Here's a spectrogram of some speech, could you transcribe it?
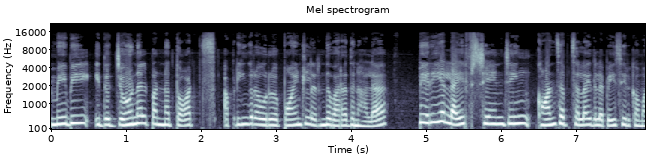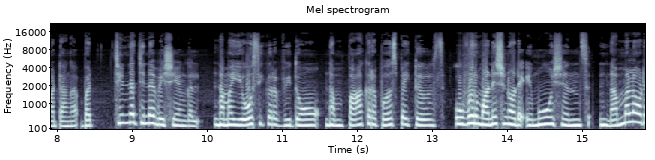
maybe இது ஜேர்னல் பண்ண தாட்ஸ் அப்படிங்கிற ஒரு பாயிண்ட்ல இருந்து வரதுனால பெரிய லைஃப் சேஞ்சிங் கான்செப்ட்ஸ் எல்லாம் இதில் பேசியிருக்க மாட்டாங்க. பட் சின்ன சின்ன விஷயங்கள் நம்ம யோசிக்கிற விதம் நம்ம பார்க்குற பர்ஸ்பெக்டிவ்ஸ் ஒவ்வொரு மனுஷனோட எமோஷன்ஸ் நம்மளோட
